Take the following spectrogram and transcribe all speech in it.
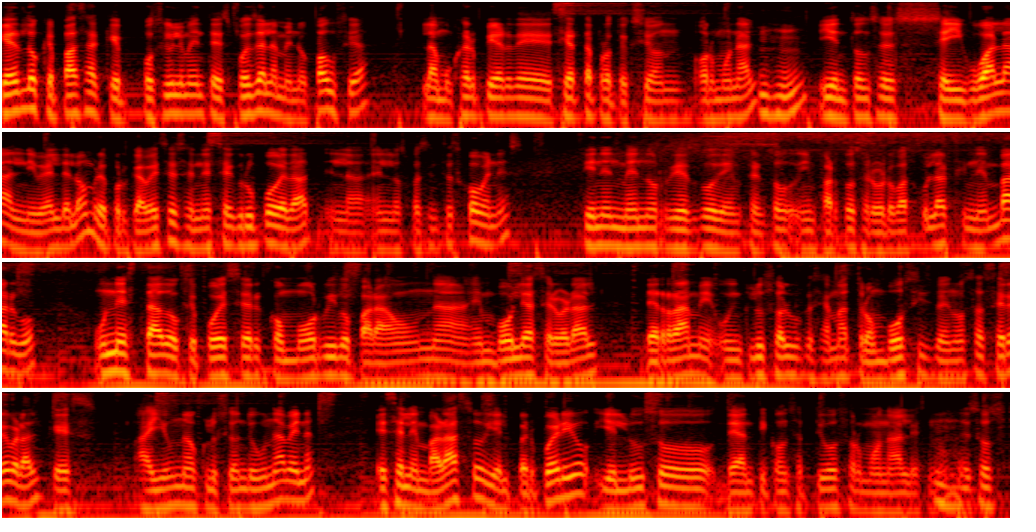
¿Qué es lo que pasa? Que posiblemente después de la menopausia la mujer pierde cierta protección hormonal y entonces se iguala al nivel del hombre, porque a veces en ese grupo de edad, en, la- en los pacientes jóvenes, tienen menos riesgo de infarto, infarto cerebrovascular. Sin embargo, un estado que puede ser comórbido para una embolia cerebral, derrame o incluso algo que se llama trombosis venosa cerebral, que es hay una oclusión de una vena, es el embarazo y el perpuerio y el uso de anticonceptivos hormonales. Esos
